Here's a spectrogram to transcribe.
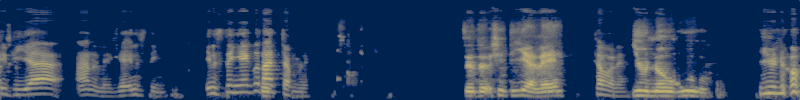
si dia anu Le, kayak insting. Instingnya itu tajam, Le. Duduk si dia, le. Sama, Le. You know who. You know.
